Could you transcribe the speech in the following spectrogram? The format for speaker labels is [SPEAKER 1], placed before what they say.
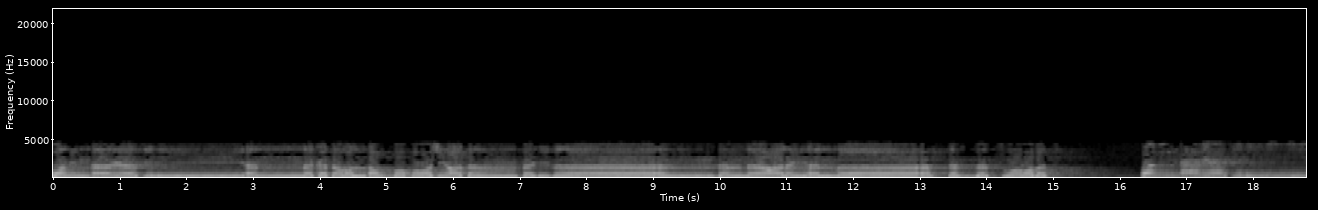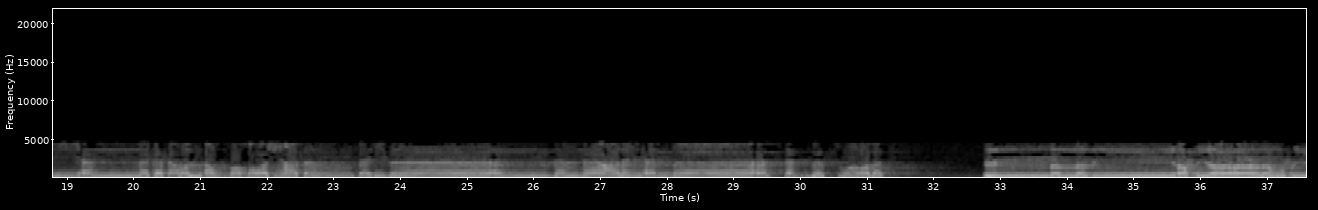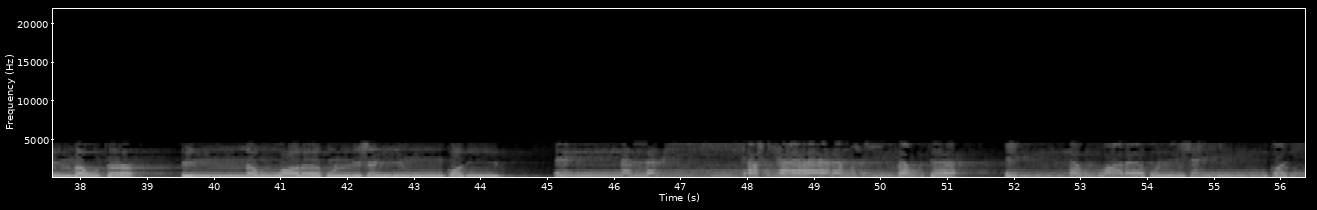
[SPEAKER 1] وَمِنْ آيَاتِهِ أَنَّكَ تَرَى الْأَرْضَ خَاشِعَةً فَإِذَا أَنزَلْنَا عَلَيْهَا الْمَاءَ اهْتَزَّتْ وَرَبَتْ ۚ
[SPEAKER 2] وَمِنْ آيَاتِهِ أَنَّكَ تَرَى الْأَرْضَ خَاشِعَةً فَإِذَا أَنزَلْنَا عَلَيْهَا الْمَاءَ اهْتَزَّتْ وَرَبَتْ ۚ.
[SPEAKER 1] إِنَّ الَّذِي أَحْيَاهَا لَمُحْيِي الْمَوْتَىٰ ۚ. إِنَّهُ عَلَىٰ كُلِّ شَيْءٍ قَدِيرٌ.
[SPEAKER 2] إِنَّ الَّذِي أَحْيَاهَا لَمُحْيِي الْمَوْتَىٰ ۚ. إِنَّهُ عَلَىٰ كُلِّ شَيْءٍ قَدِيرٌ.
